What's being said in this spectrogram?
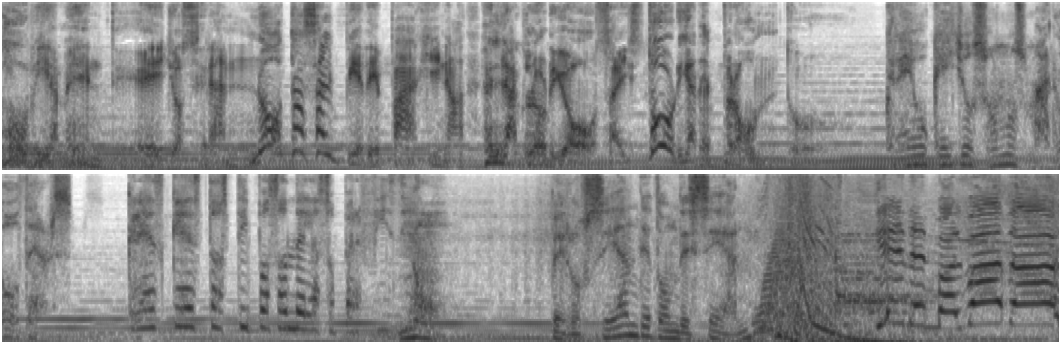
Obviamente, ellos serán notas al pie de página en la gloriosa historia de pronto. Creo que ellos son los Marauders. ¿Crees que estos tipos son de la superficie? No, pero sean de donde sean. ¡Tienen malvadas!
